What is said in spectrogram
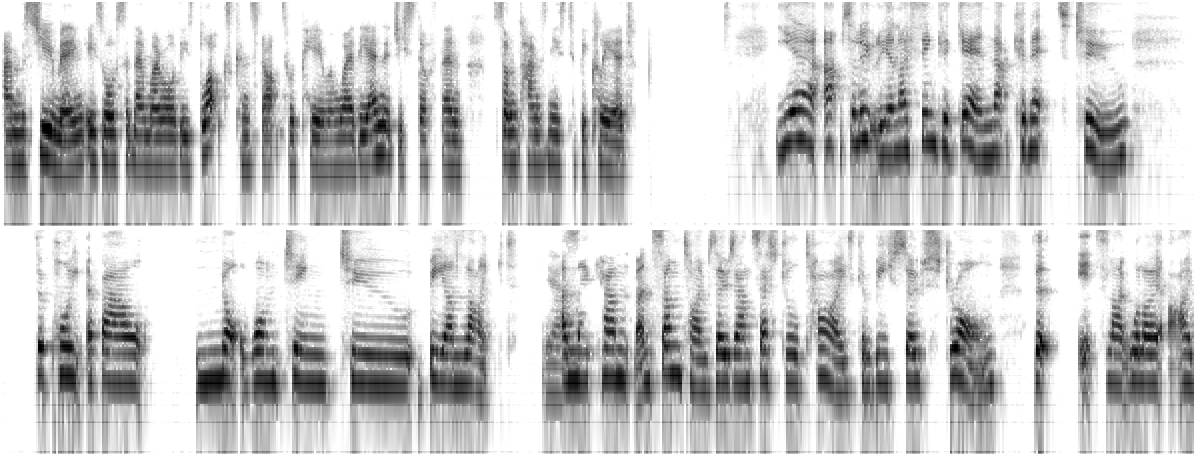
i'm assuming is also then where all these blocks can start to appear and where the energy stuff then sometimes needs to be cleared Yeah, absolutely. And I think again that connects to the point about not wanting to be unliked. Yes And they can and sometimes those ancestral ties can be so strong that it's like, well, I I,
